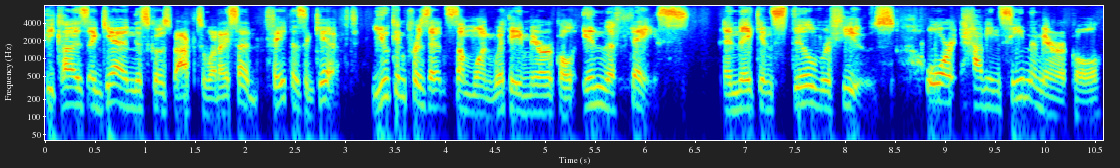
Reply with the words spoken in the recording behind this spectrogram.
because again this goes back to what i said faith is a gift you can present someone with a miracle in the face and they can still refuse or having seen the miracle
